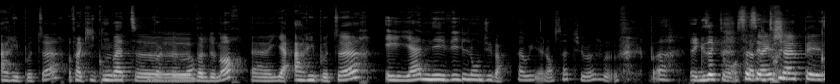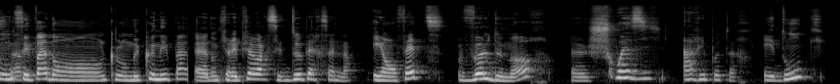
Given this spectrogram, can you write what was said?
Harry Potter, enfin qui combattent euh, Voldemort, euh, il y a Harry Potter et il y a Neville Londubat. Ah oui, alors ça, tu vois, je ne pas. Exactement, ça, c'est le truc qu'on ne sait pas, dans... qu'on ne connaît pas. Euh, donc il aurait pu avoir ces deux personnes-là. Et en fait, Voldemort choisit Harry Potter. Et donc,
